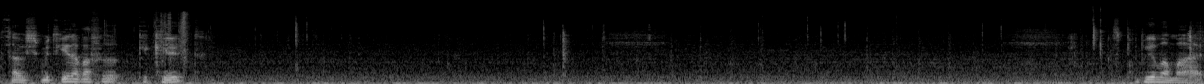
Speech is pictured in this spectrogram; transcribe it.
Jetzt habe ich mit jeder Waffe gekillt. Jetzt probieren wir mal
